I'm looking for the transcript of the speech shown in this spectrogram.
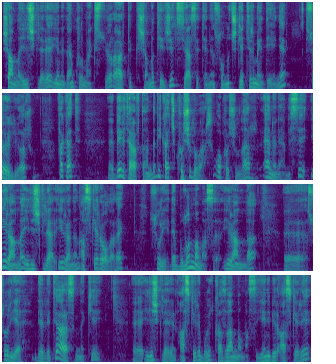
Şam'la ilişkileri yeniden kurmak istiyor. Artık Şam'ı tecrit siyasetinin sonuç getirmediğini söylüyor. Fakat e, beri taraftan da birkaç koşulu var. O koşullar en önemlisi İran'la ilişkiler. İran'ın askeri olarak Suriye'de bulunmaması, İran'la e, Suriye devleti arasındaki e, ilişkilerin askeri boyut kazanmaması, yeni bir askeri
